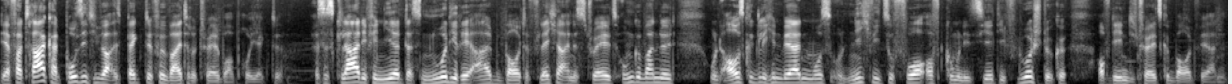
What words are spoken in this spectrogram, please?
Der Vertrag hat positive Aspekte für weitere Trailbauprojekte. Es ist klar definiert, dass nur die real bebaute Fläche eines Trails umgewandelt und ausgeglichen werden muss und nicht wie zuvor oft kommuniziert die Flurstücke, auf denen die Trails gebaut werden.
